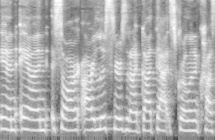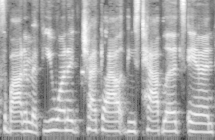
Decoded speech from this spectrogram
And and so our, our listeners and i've got that scrolling across the bottom if you want to check out these tablets and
